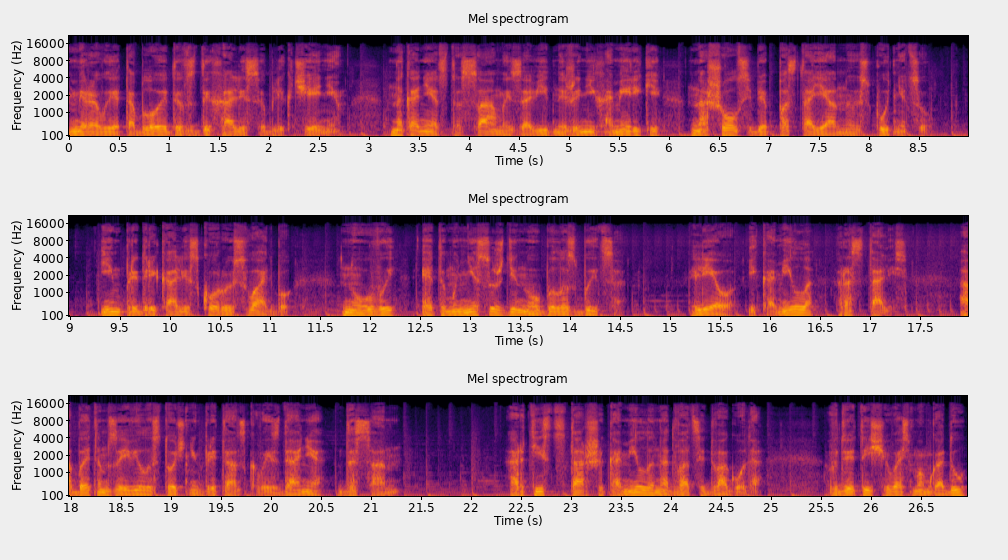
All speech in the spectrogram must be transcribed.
Мировые таблоиды вздыхали с облегчением. Наконец-то самый завидный жених Америки нашел себе постоянную спутницу. Им предрекали скорую свадьбу, но, увы, этому не суждено было сбыться. Лео и Камилла расстались. Об этом заявил источник британского издания «The Sun». Артист старше Камиллы на 22 года. В 2008 году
